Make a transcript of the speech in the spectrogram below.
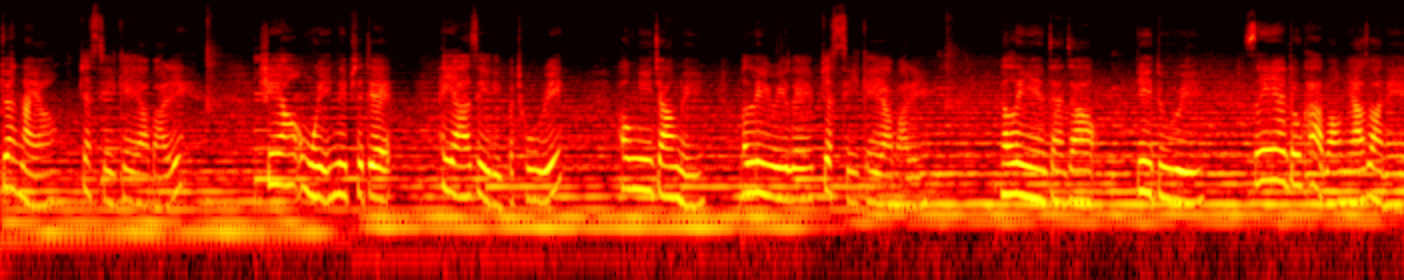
တွက်နိုင်အောင်ပျက်စီးခဲ့ရပါတယ်။ရှေးအောင်အမွေအနှစ်ဖြစ်တဲ့ဖျားစီတွေပထိုးတွေဘုံ ကြီးကျောင်းတွေမလီတွေလည်းပျက်စီးခဲ့ရပါတယ်။ငလျင်တန်ကြောင့်ပြည်သူတွေဆင်းရဲဒုက္ခပေါင်းများစွာနဲ့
